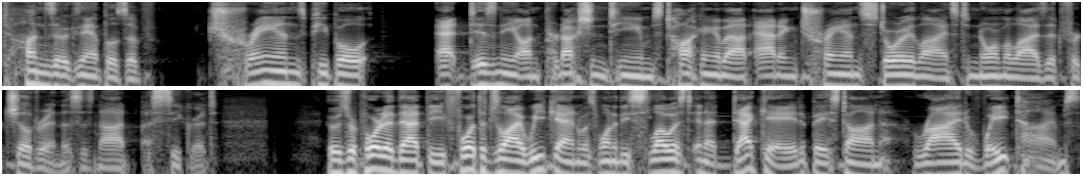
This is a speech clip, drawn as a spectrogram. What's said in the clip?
tons of examples of trans people at Disney on production teams talking about adding trans storylines to normalize it for children. This is not a secret. It was reported that the 4th of July weekend was one of the slowest in a decade based on ride wait times.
